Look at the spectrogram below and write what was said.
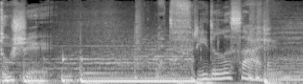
Douche. Met Friede Lesage.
